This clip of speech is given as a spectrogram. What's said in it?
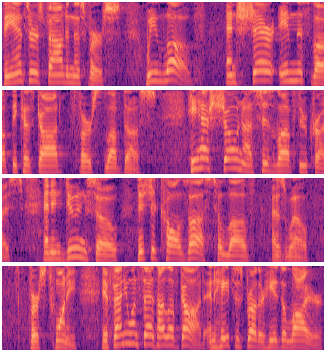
The answer is found in this verse. We love and share in this love because God first loved us. He has shown us his love through Christ, and in doing so, this should cause us to love as well. Verse 20 If anyone says, I love God, and hates his brother, he is a liar.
